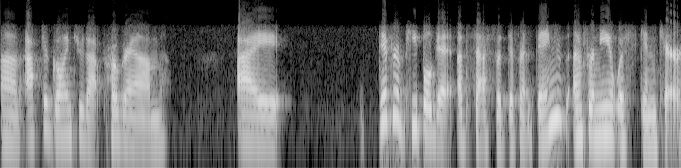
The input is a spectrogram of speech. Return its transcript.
um, after going through that program, I different people get obsessed with different things. And for me, it was skincare.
